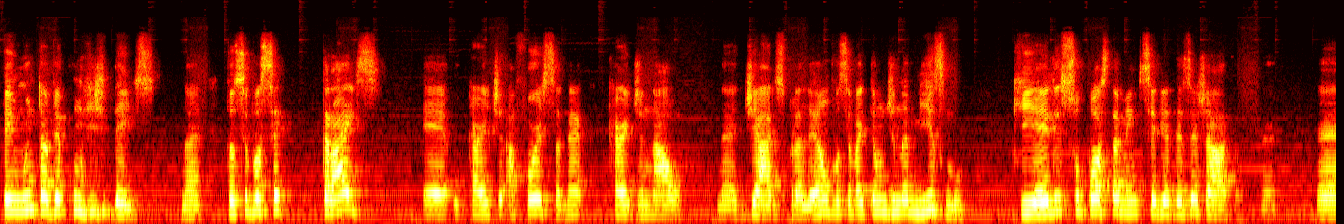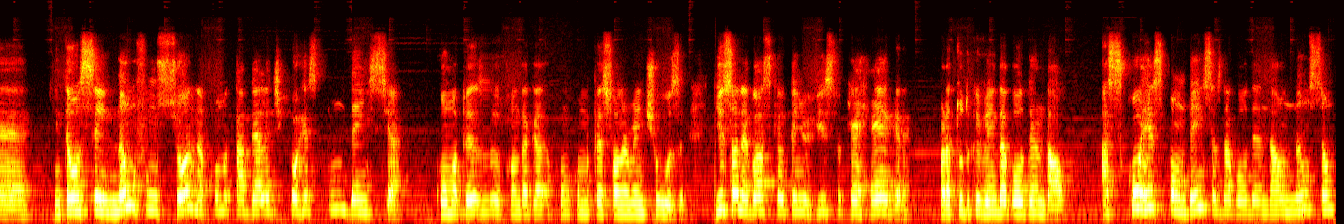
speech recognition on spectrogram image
tem muito a ver com rigidez. Né? Então, se você traz é, o card, a força né, cardinal né, de Ares para Leão, você vai ter um dinamismo que ele supostamente seria desejado. Né? É, então, assim, não funciona como tabela de correspondência, como, a, quando a, como o pessoal normalmente usa. Isso é um negócio que eu tenho visto que é regra para tudo que vem da Golden Dawn. As correspondências da Golden Dawn não são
